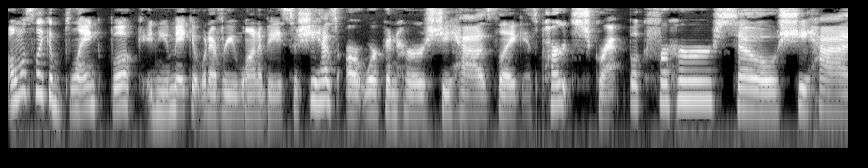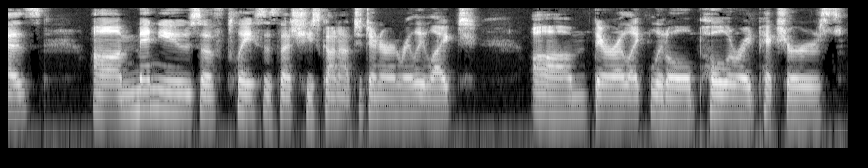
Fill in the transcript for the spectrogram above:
almost like a blank book and you make it whatever you want to be. So she has artwork in hers. She has like, it's part scrapbook for her. So she has um, menus of places that she's gone out to dinner and really liked. Um, there are like little Polaroid pictures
